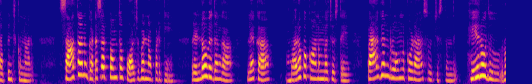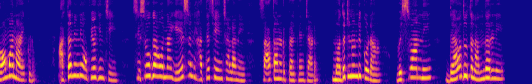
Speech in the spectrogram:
తప్పించుకున్నారు. సాతాను ఘటసర్పంతో పోల్చబడినప్పటికీ రెండో విధంగా లేక మరొక కోణంలో చూస్తే ప్యాగన్ రోమ్ను కూడా సూచిస్తుంది. హేరోదు రోమా నాయకుడు అతనిని ఉపయోగించి శిశువుగా ఉన్న యేసుని హత్య చేయించాలని సాతానుడు ప్రయత్నించాడు. మొదటి నుండి కూడా విశ్వాన్ని దేవదూతలందరినీ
